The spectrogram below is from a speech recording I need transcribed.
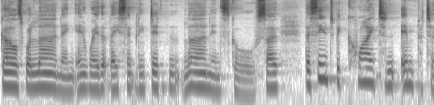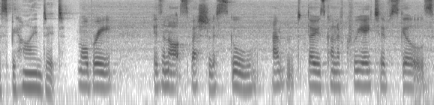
girls were learning in a way that they simply didn't learn in school. So there seemed to be quite an impetus behind it. Mulberry is an art specialist school and those kind of creative skills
